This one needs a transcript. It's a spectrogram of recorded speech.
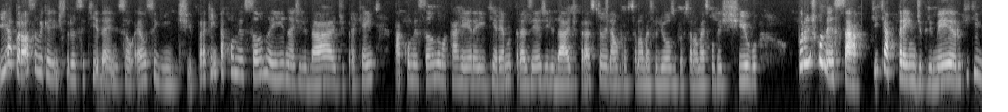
E a próxima que a gente trouxe aqui, Denison, é o seguinte: para quem está começando aí na agilidade, para quem está começando uma carreira e querendo trazer agilidade para se tornar um profissional mais valioso, um profissional mais competitivo, por onde começar? O que, que aprende primeiro? O que, que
